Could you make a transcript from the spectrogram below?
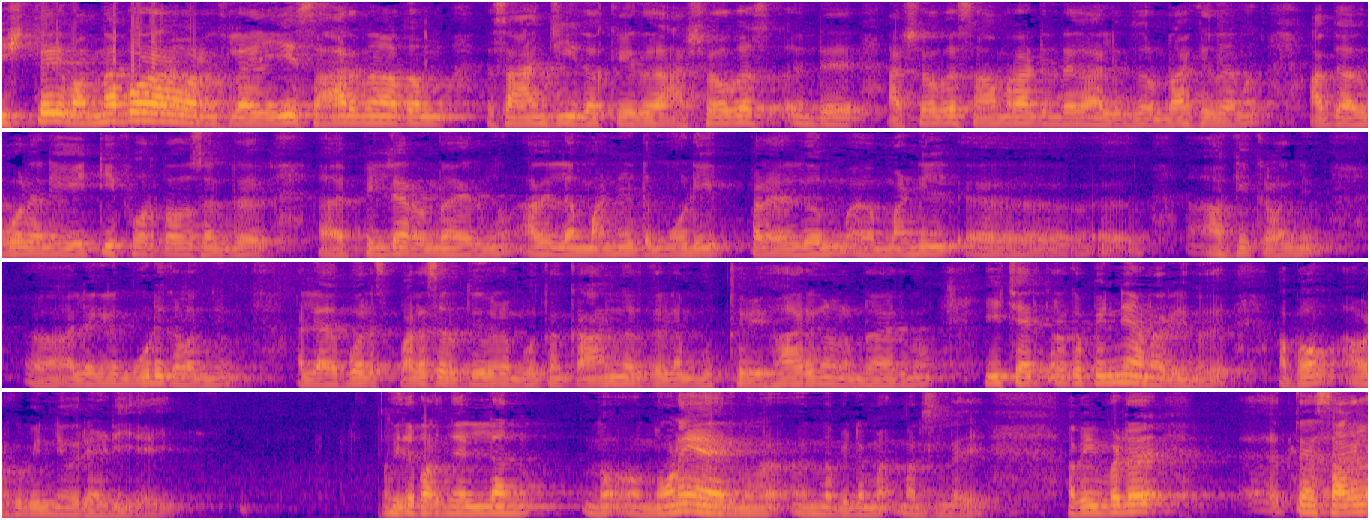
ഈസ്റ്റർ വന്നപ്പോഴാണ് മനസ്സിലായി. ഈ സാരനാഥം സാഞ്ചി ഇതൊക്കെ ഇത് അശോകന്റെ അശോക സാമ്രാട്ടിന്റെ കാലത്ത് ഉണ്ടാക്കിയതാണ്. അത് അതുപോലെ തന്നെ എയ്റ്റി ഫോർ തൗസൻഡ് പില്ലർ ഉണ്ടായിരുന്നു. അതെല്ലാം മണ്ണിട്ട് മൂടി പലതും മണ്ണിൽ ആക്കിക്കളഞ്ഞു അല്ലെങ്കിൽ മൂടിക്കളഞ്ഞു അല്ല അതുപോലെ പല സ്ഥലത്തും ബുദ്ധം കാണുന്നിടത്തെല്ലാം ബുദ്ധവിഹാരങ്ങളുണ്ടായിരുന്നു ഈ ചരിത്രമൊക്കെ പിന്നെയാണ് അറിയുന്നത്. അപ്പം അവർക്ക് പിന്നെ ഒരു അടിയായി. ഇത് പറഞ്ഞെല്ലാം നുണയായിരുന്നു എന്ന് പിന്നെ മനസ്സിലായി. അപ്പോൾ ഇവിടെ സകല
